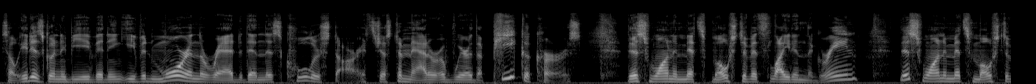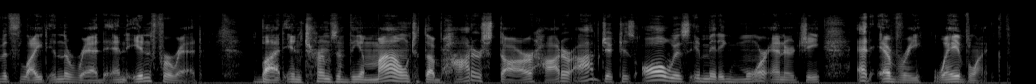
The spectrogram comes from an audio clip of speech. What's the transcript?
So it is going to be emitting even more in the red than this cooler star. It's just a matter of where the peak occurs. This one emits most of its light in the green. This one emits most of its light in the red and infrared. But in terms of the amount, the hotter star, hotter object is always emitting more energy at every wavelength.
